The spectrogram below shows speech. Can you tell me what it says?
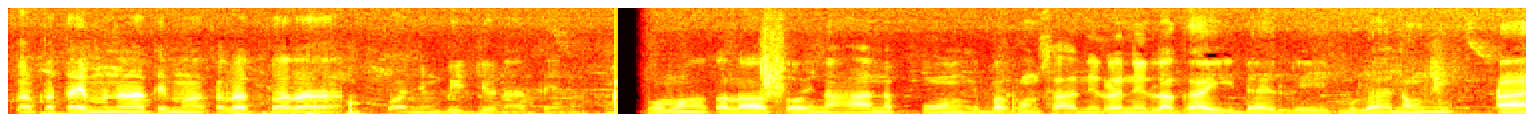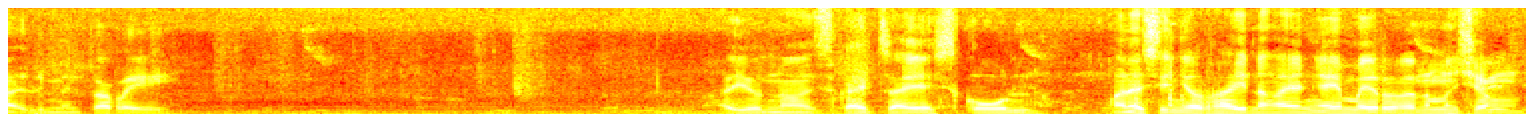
Papatay muna natin mga kalat para kuhan yung video natin. Po mga kalat, oh, hinahanap ko ang iba kung saan nila nilagay dahil eh, mula nung ah, elementary. Ayun na, kahit sa school. Ano, senior high na ngayon. Ngayon mayroon na naman siyang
